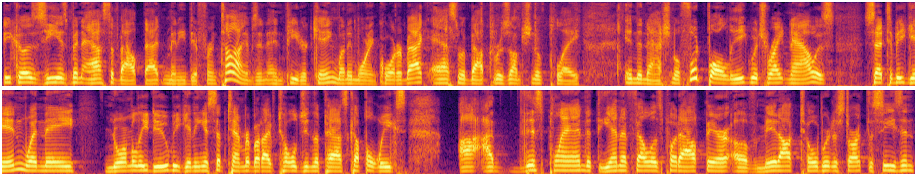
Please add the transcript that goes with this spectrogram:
because he has been asked about that many different times. And, and, Peter King, Monday morning quarterback, asked him about the resumption of play in the National Football League, which right now is set to begin when they normally do, beginning of September. But I've told you in the past couple weeks, Uh, this plan that the NFL has put out there of mid October to start the season,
